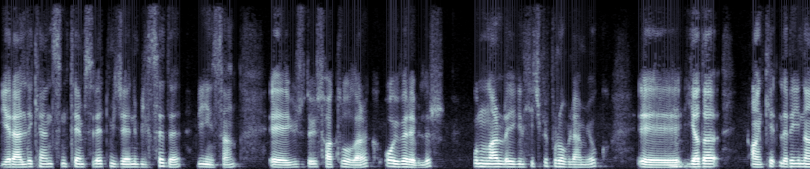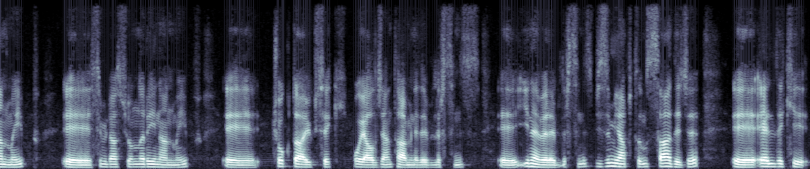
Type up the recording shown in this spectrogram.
yerelde kendisini temsil etmeyeceğini bilse de bir insan yüzde yüz haklı olarak oy verebilir. Bunlarla ilgili hiçbir problem yok. E, ya da anketlere inanmayıp, e, simülasyonlara inanmayıp e, çok daha yüksek oy alacağını tahmin edebilirsiniz. E, yine verebilirsiniz. Bizim yaptığımız sadece e, eldeki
